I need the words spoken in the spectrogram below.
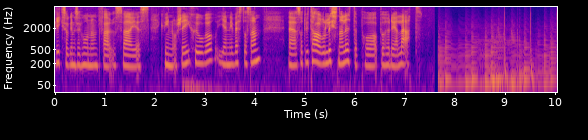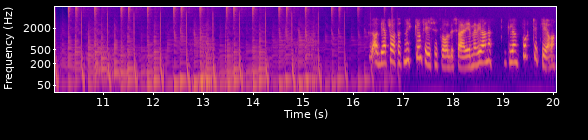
Riksorganisationen för Sveriges kvinno och tjejjourer, Jenny Westerström. Så att vi tar och lyssnar lite på, på hur det lät. Vi har pratat mycket om fysiskt våld i Sverige, men vi har nästan glömt bort, tycker jag,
